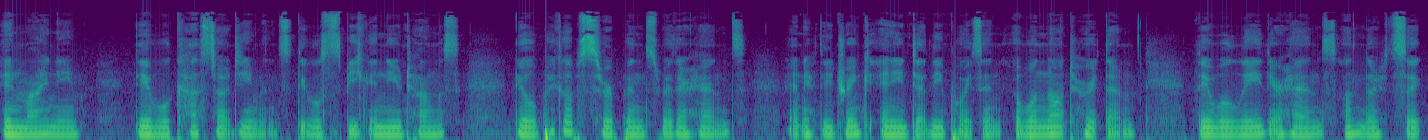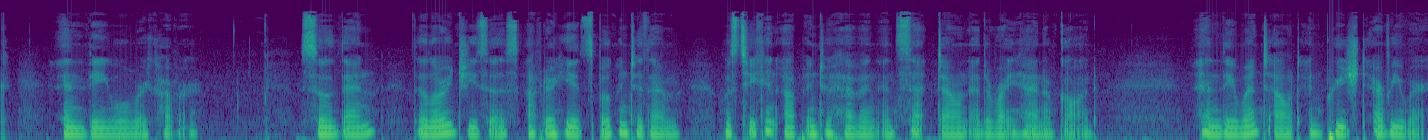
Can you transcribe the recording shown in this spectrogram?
In my name they will cast out demons, they will speak in new tongues, they will pick up serpents with their hands, and if they drink any deadly poison, it will not hurt them. They will lay their hands on the sick, and they will recover. So then, the Lord Jesus, after he had spoken to them, was taken up into heaven and sat down at the right hand of God. And they went out and preached everywhere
